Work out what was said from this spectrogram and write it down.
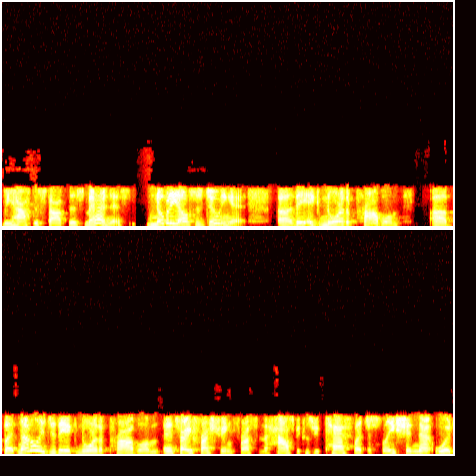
we have to stop this madness. Nobody else is doing it. Uh, they ignore the problem. Uh, but not only do they ignore the problem, and it's very frustrating for us in the House because we passed legislation that would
